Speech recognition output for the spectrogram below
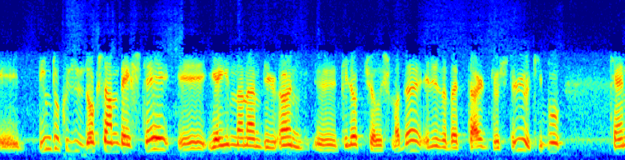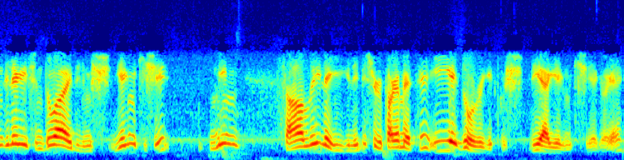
E, 1995'te e, yayınlanan bir ön e, pilot çalışmada Elizabeth Targ gösteriyor ki bu kendileri için dua edilmiş 20 kişinin sağlığıyla ilgili bir sürü parametre iyiye doğru gitmiş diğer 20 kişiye göre.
